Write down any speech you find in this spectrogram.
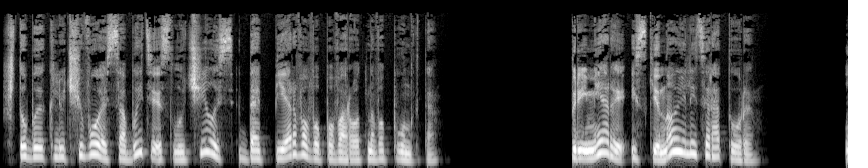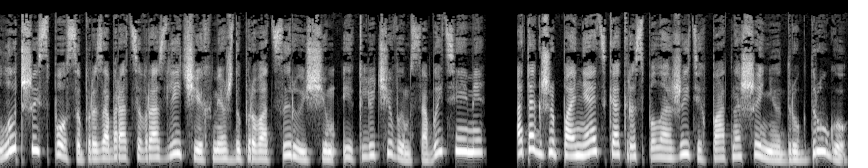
чтобы ключевое событие случилось до первого поворотного пункта. Примеры из кино и литературы. Лучший способ разобраться в различиях между провоцирующим и ключевым событиями, а также понять, как расположить их по отношению друг к другу,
